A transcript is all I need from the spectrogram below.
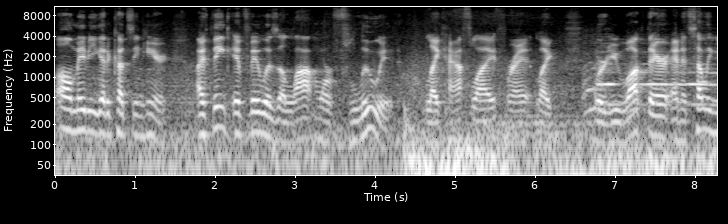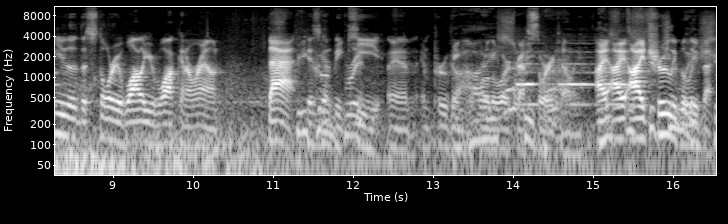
Oh, maybe you get a cutscene here. I think if it was a lot more fluid, like Half-Life, right? Like where you walk there and it's telling you the story while you're walking around. That is going to be key in improving World of Warcraft storytelling. I, I, I truly believe that.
